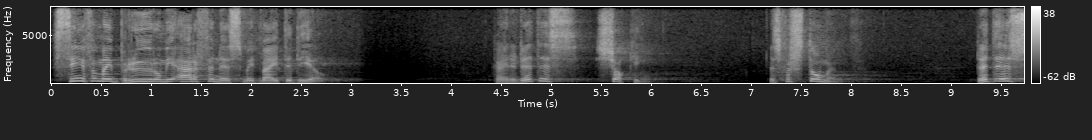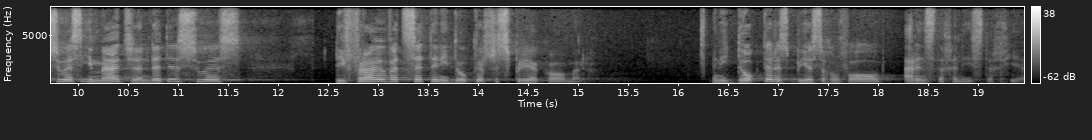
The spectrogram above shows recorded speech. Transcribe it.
sê vir my broer om die erfenis met my te deel." Kyk, nou dit is shocking. Dis verstommend. Dit is soos imagine, dit is soos die vrou wat sit in die dokter se spreekkamer En die dokter is besig om vir haar ernstige nuus te gee.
